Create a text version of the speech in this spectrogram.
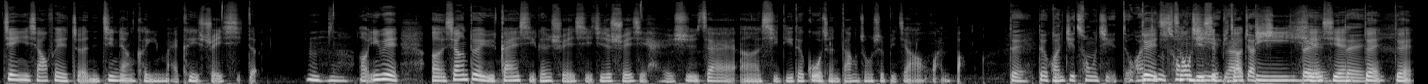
建议消费者你尽量可以买可以水洗的。嗯哼，哦，因为呃，相对于干洗跟水洗，其实水洗还是在呃洗涤的过程当中是比较环保，对对，环境冲击，环对境冲击是比较较低一些些，对对对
